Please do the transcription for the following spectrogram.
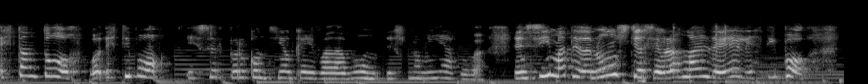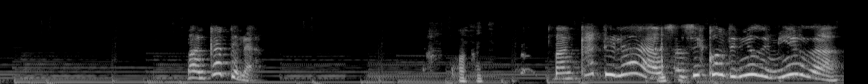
están todos, es tipo, es el peor contenido que hay Badaboom, es una mierda. Encima te denuncia si hablas mal de él, es tipo, bancátela. Bancátela, o sea, es contenido de mierda.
